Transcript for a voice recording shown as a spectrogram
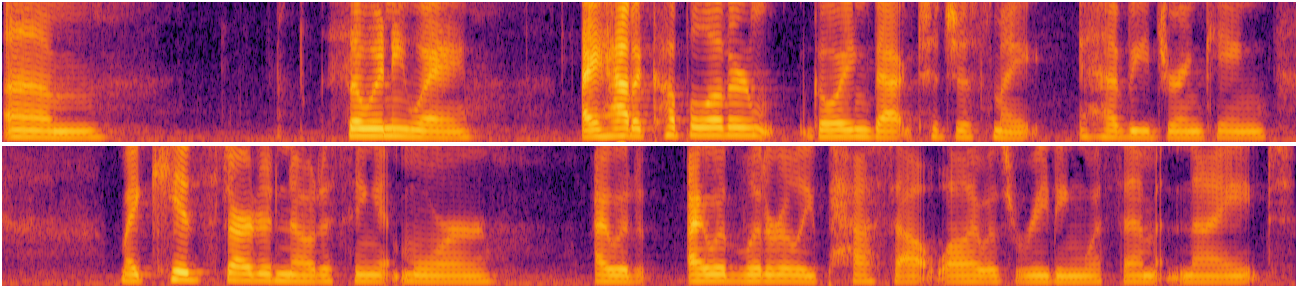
Um so anyway, I had a couple other going back to just my heavy drinking. My kids started noticing it more. I would I would literally pass out while I was reading with them at night.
